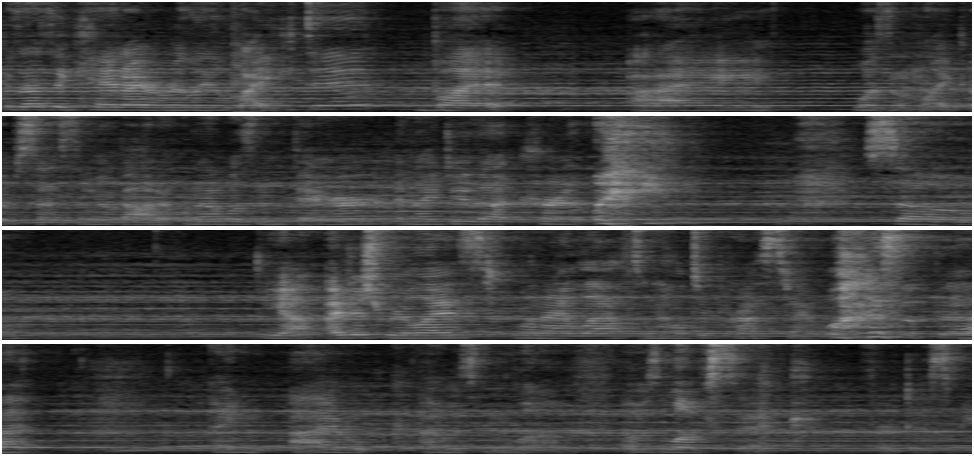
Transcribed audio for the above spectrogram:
Because as a kid, I really liked it, but I wasn't like obsessing about it when I wasn't there, and I do that currently. so, yeah, I just realized when I left and how depressed I was that I, I, I was in love. I was lovesick for Disney.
